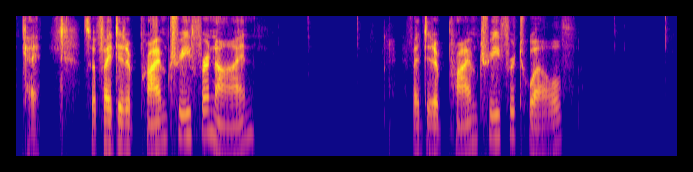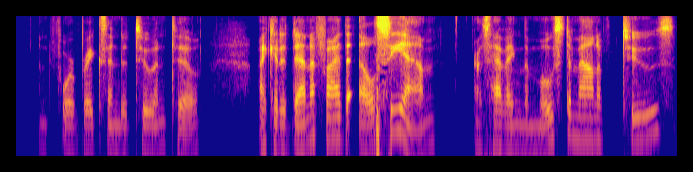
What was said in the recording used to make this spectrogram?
Okay, so if I did a prime tree for 9, if I did a prime tree for 12, and 4 breaks into 2 and 2. I could identify the LCM as having the most amount of 2's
